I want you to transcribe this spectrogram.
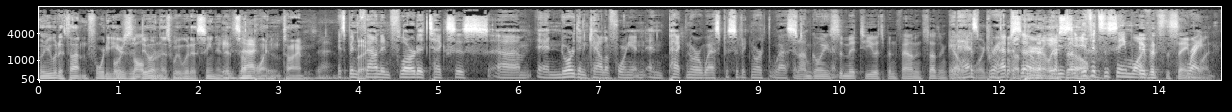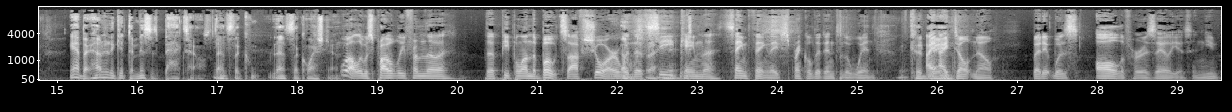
well, you would have thought in forty Or years of doing saltburn. this we would have seen it Exactly. at some point in time. Exactly. It's been But- found in Florida, Texas, um, and Northern California, and, and Pac Northwest, Pacific Northwest. And I'm going to submit to you it's been found in Southern California. it California. has perhaps so. Apparently It is- so. If it's the same one, if it's the same right. one. Yeah, but how did it get to Mrs. Back's house? That's the that's the question. Well, it was probably from the the people on the boats offshore. When Oh, the right. seed came, the same thing. They sprinkled it into the wind. Could be. I, I don't know, but it was all of her azaleas, and you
